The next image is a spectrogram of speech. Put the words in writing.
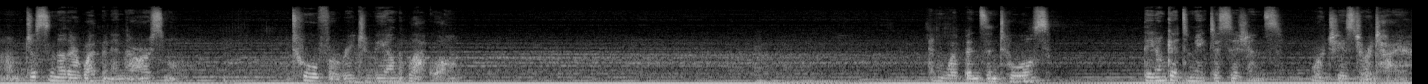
I'm um, just another weapon in their arsenal. A tool for reaching beyond the Black Wall. Weapons and tools, they don't get to make decisions or choose to retire.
